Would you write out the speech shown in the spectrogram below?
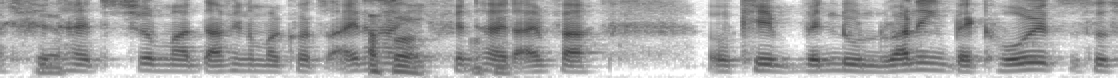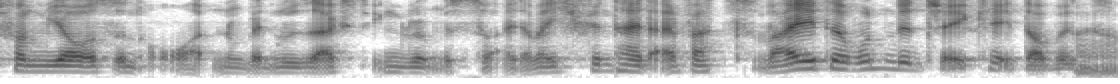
Ich finde Ja. halt schon mal, darf ich noch mal kurz einhaken? So, ich finde okay. halt einfach, okay, wenn du einen Running Back holst, ist es von mir aus in Ordnung, wenn du sagst, Ingram ist zu alt. Aber ich finde halt einfach zweite Runde J.K. Dobbins.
